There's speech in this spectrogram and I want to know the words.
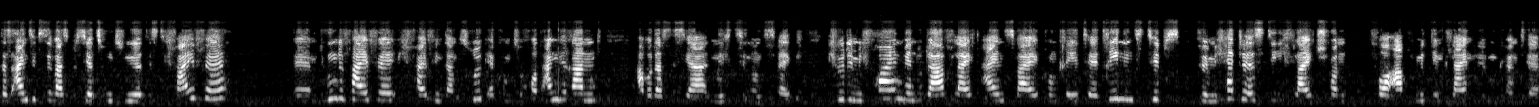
das Einzige, was bis jetzt funktioniert, ist die Pfeife, ähm, die Hundepfeife. Ich pfeife ihn dann zurück, er kommt sofort angerannt aber das ist ja nicht Sinn und Zweck. Ich würde mich freuen, wenn du da vielleicht ein, zwei konkrete Trainingstipps für mich hättest, die ich vielleicht schon vorab mit dem Kleinen üben könnte.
